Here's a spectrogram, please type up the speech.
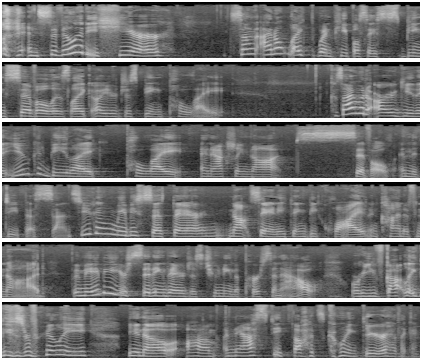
and civility here, some, I don't like when people say being civil is like, oh, you're just being polite. Because I would argue that you could be like polite and actually not civil in the deepest sense. You can maybe sit there and not say anything, be quiet and kind of nod. But maybe you're sitting there just tuning the person out, or you've got like these really, you know, um, nasty thoughts going through your head, like, I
